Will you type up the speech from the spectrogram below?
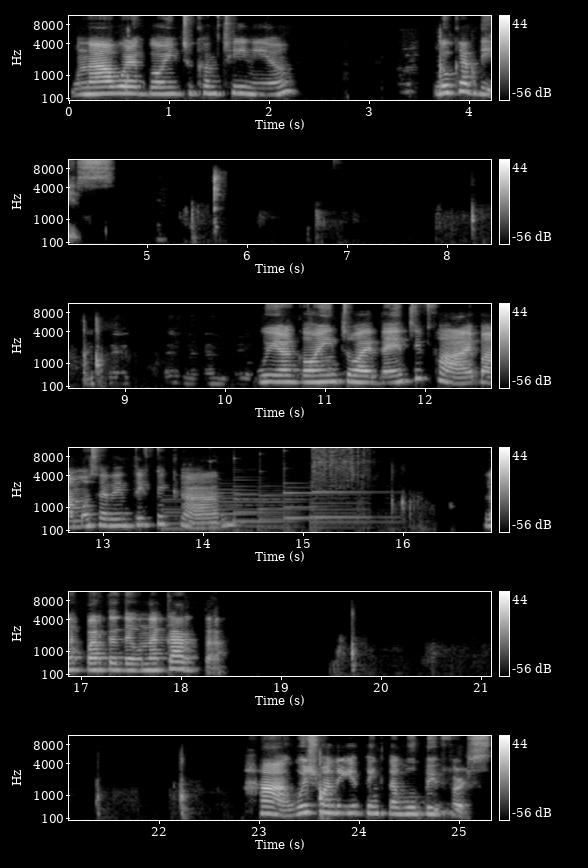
Well, now we're going to continue. Look at this. We are going to identify, vamos a identificar las partes de una carta. Huh, which one do you think that will be first?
